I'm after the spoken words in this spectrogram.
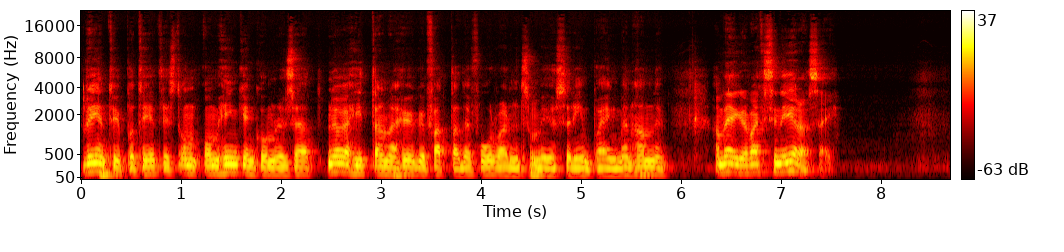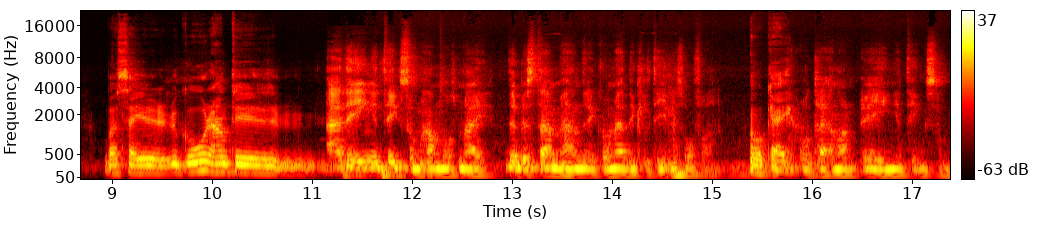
rent hypotetiskt, om, om Hinken kommer att säga att nu har jag hittat den här högerfattade forwarden som öser in poäng, men han, han vägrar vaccinera sig. Vad säger du? Går han till... Nej, det är ingenting som hamnar hos mig. Det bestämmer Henrik och Medical Team i så fall. Okej. Och tränaren. Det är ingenting som...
